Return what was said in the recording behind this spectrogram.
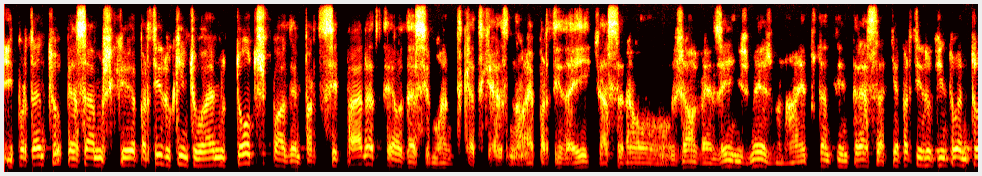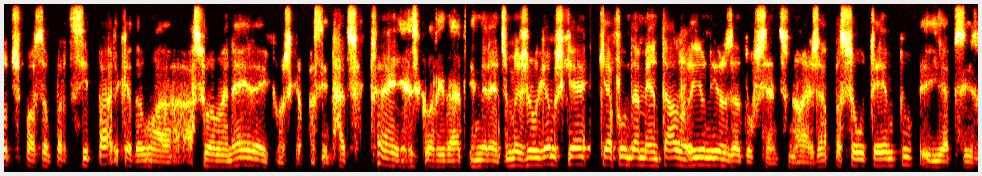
e, portanto, pensamos que a partir do quinto ano todos podem participar até o décimo ano de catequese, não é? A partir daí já serão jovenzinhos mesmo, não é? Portanto, interessa que a partir do quinto ano todos possam participar, cada um à, à sua maneira e com as capacidades que têm, as qualidades inerentes, mas julgamos que é, que é fundamental reunir os adolescentes, não é? Já passou o tempo e é preciso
